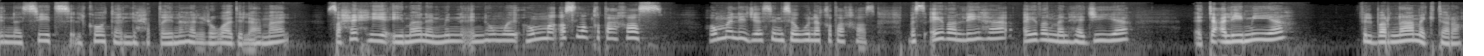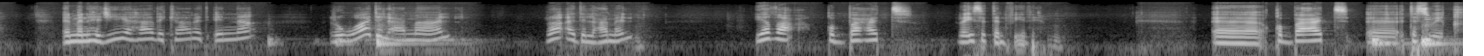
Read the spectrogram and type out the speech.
إن السيتس الكوتا اللي حطيناها لرواد الأعمال صحيح هي ايمانا منا إنهم هم أصلا قطاع خاص هم اللي جالسين يسوون قطاع خاص بس أيضا ليها أيضا منهجية تعليمية في البرنامج ترى. المنهجية هذه كانت إن رواد الأعمال رائد العمل يضع قبعة رئيس التنفيذي آه، قبعة آه، تسويق.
